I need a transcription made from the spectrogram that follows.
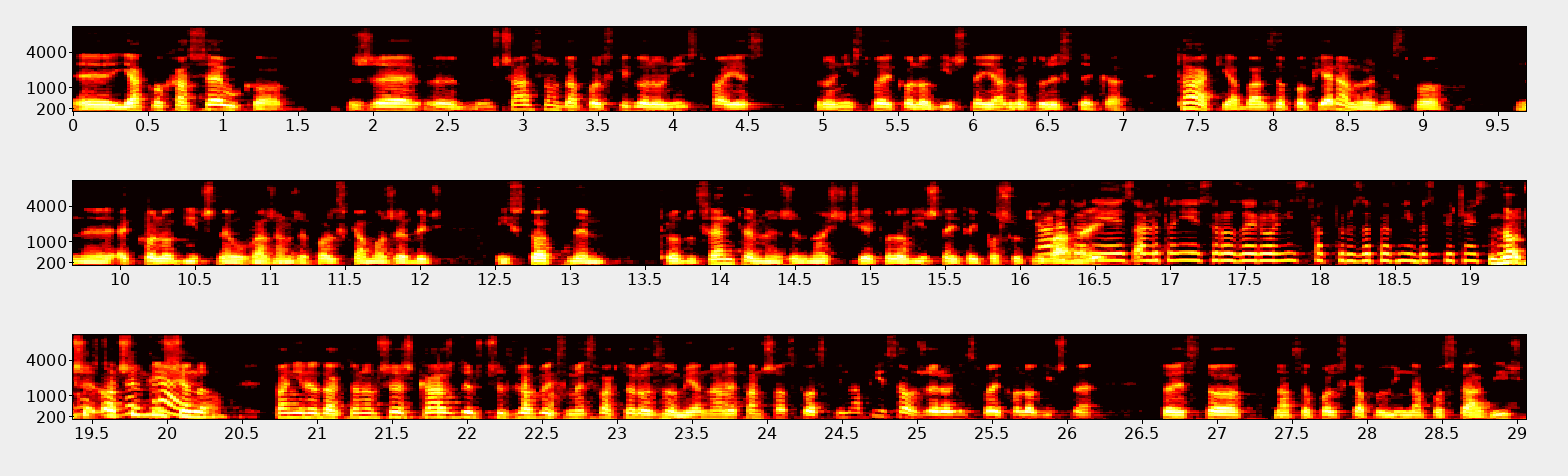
Y, Jako hasełko, że y, szansą dla polskiego rolnictwa jest rolnictwo ekologiczne i agroturystyka. Tak, ja bardzo popieram rolnictwo y, ekologiczne. Uważam, że Polska może być istotnym producentem żywności ekologicznej, tej No, poszukiwanej. ale, to nie jest, ale to nie jest rodzaj rolnictwa, który zapewni bezpieczeństwo No, czy, oczywiście, no, pani redaktor, no przecież każdy przy zdrowych zmysłach to rozumie, no ale pan Trzaskowski napisał, że rolnictwo ekologiczne to jest to, na co Polska powinna postawić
